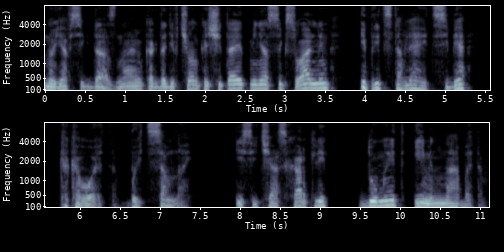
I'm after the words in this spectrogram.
но я всегда знаю, когда девчонка считает меня сексуальным и представляет себе, каково это — быть со мной. И сейчас Хартли думает именно об этом.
